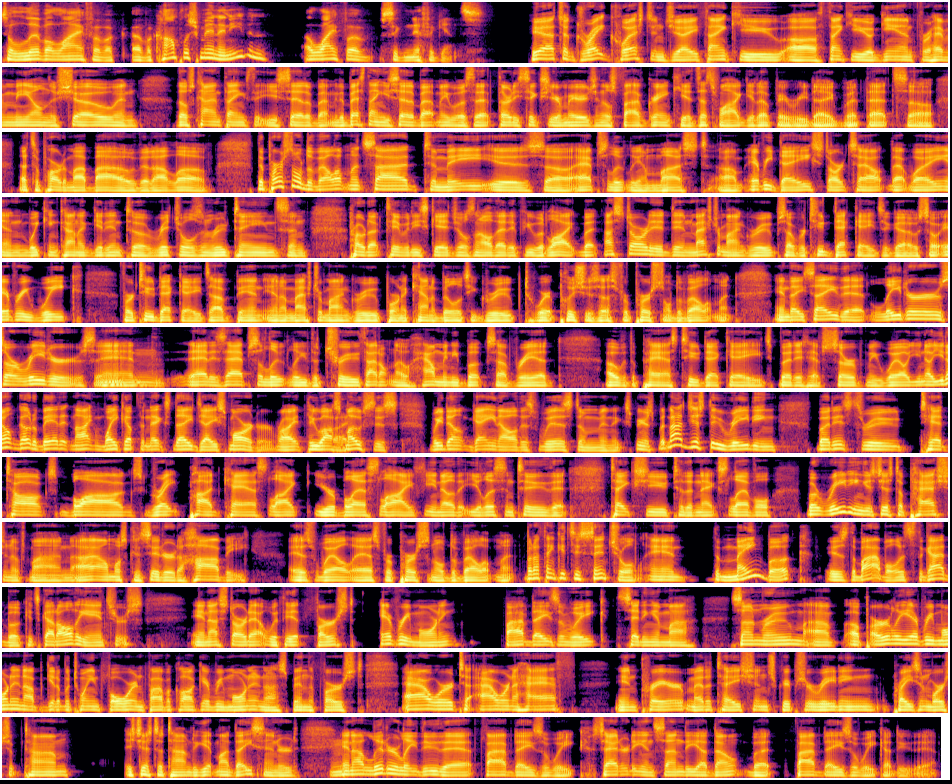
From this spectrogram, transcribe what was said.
to live a life of, of accomplishment and even a life of significance? Yeah, that's a great question, Jay. Thank you. Uh, thank you again for having me on the show and those kind things that you said about me. The best thing you said about me was that 36 year marriage and those five grandkids. That's why I get up every day. But that's uh, that's a part of my bio that I love. The personal development side to me is uh, absolutely a must. Um, every day starts out that way, and we can kind of get into rituals and routines and productivity schedules and all that if you would like. But I started in mastermind groups over two decades ago. So every week for two decades, I've been in a mastermind group or an accountability group to where it pushes us for personal development. And they say that leaders are readers, and mm-hmm. that is absolutely the truth. I don't know how many books I've read over the past two decades, but it have served me well. You know, you don't go to bed at night and wake up the next day, Jay, smarter, right? Through osmosis, right. we don't gain all this wisdom and experience, but not just through reading, but it's through TED Talks, blogs, great podcasts like Your Blessed Life, you know, that you listen to that takes you to the next level. But reading is just a passion of mine. I almost consider it a hobby as well as for personal development. But I think it's essential. And the main book is the Bible. It's the guidebook. It's got all the answers. And I start out with it first every morning, five days a week, sitting in my sunroom. I'm up early every morning. I get up between four and five o'clock every morning. And I spend the first hour to hour and a half in prayer, meditation, scripture reading, praise and worship time. It's just a time to get my day centered. Mm-hmm. And I literally do that five days a week. Saturday and Sunday, I don't, but five days a week I do that.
